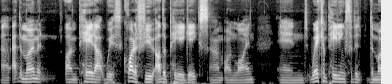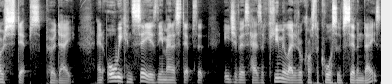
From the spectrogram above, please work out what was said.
uh, at the moment, I'm paired up with quite a few other PE geeks um, online, and we're competing for the, the most steps per day. And all we can see is the amount of steps that each of us has accumulated across the course of seven days.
